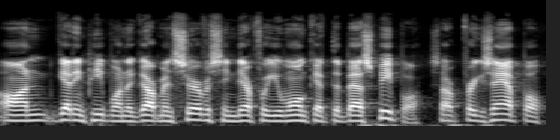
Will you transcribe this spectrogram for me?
on getting people into government service, and therefore you won't get the best people. So, for example,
